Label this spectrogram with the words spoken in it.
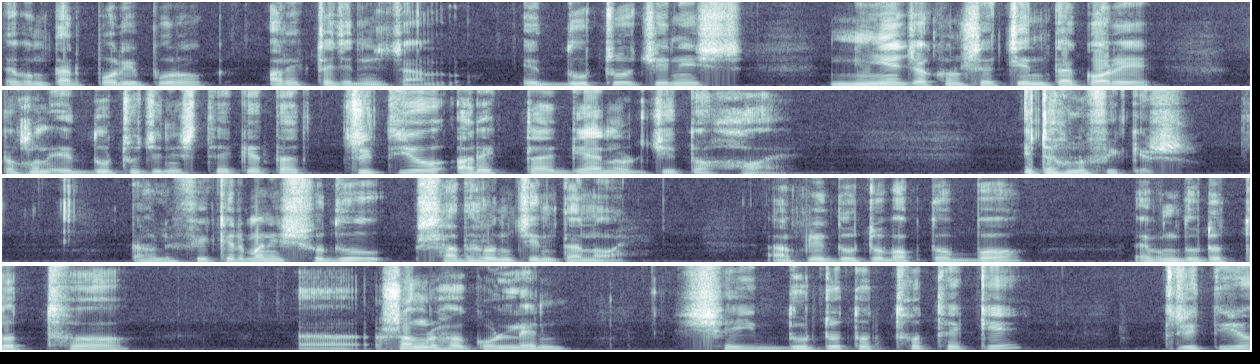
এবং তার পরিপূরক আরেকটা জিনিস জানলো এই দুটো জিনিস নিয়ে যখন সে চিন্তা করে, তখন এই দুটো জিনিস থেকে তার তৃতীয় আরেকটা জ্ঞান অর্জিত হয়। এটা হলো ফিকের। তাহলে ফিকের মানে শুধু সাধারণ চিন্তা নয়। আপনি দুটো বক্তব্য এবং দুটো তথ্য সংগ্রহ করলেন, সেই দুটো তথ্য থেকে তৃতীয়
